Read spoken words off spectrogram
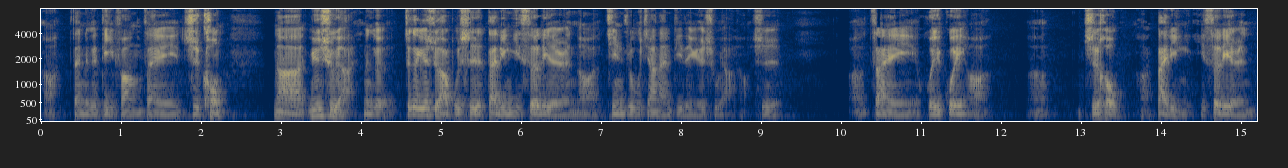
啊，在那个地方在指控。那约书亚那个这个约书亚不是带领以色列人啊进入迦南地的约书亚，是啊在回归啊啊之后啊带领以色列人。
